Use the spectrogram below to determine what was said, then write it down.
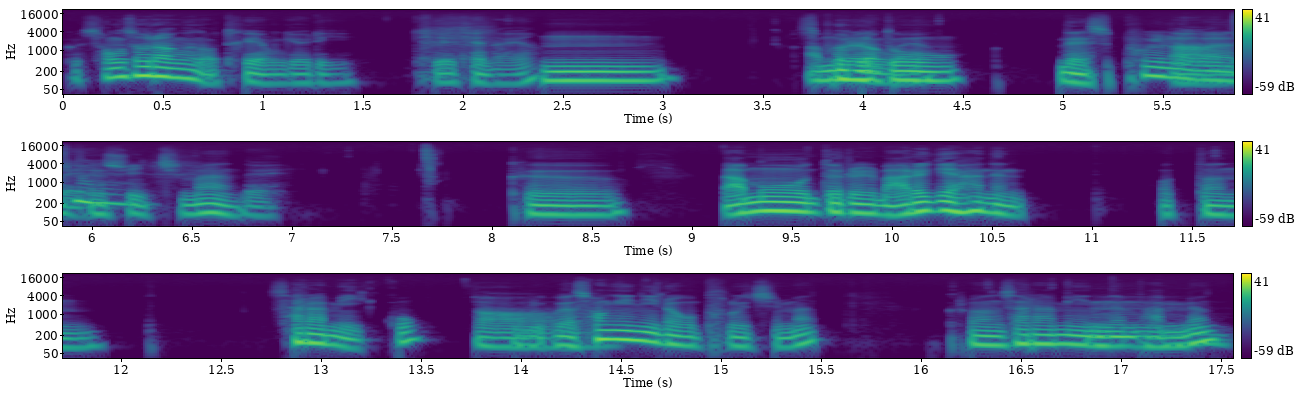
그 성서랑은 어떻게 연결이 되나요? 음? 아무래도 네 스포일러가 아, 네. 될수 있지만 네. 그 나무들을 마르게 하는 어떤 사람이 있고 아, 우리가 성인이라고 부르지만 그런 사람이 있는 음. 반면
